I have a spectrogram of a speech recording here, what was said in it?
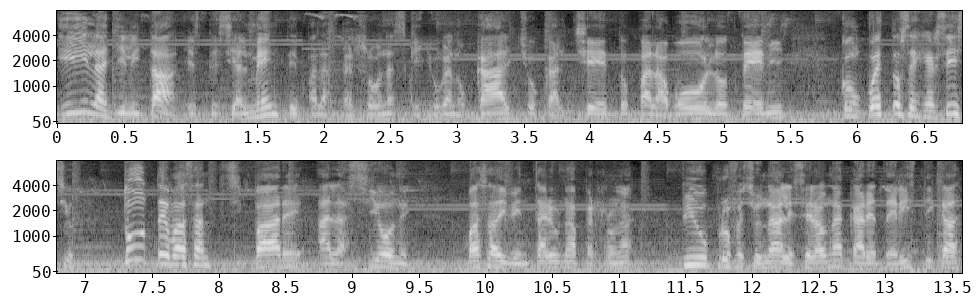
y la agilidad, especialmente para las personas que juegan calcio, calcetto, pallavolo, tenis. Con estos ejercicios tú te vas a anticipar a las acciones, vas a diventar una persona più profesional. Será una característica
